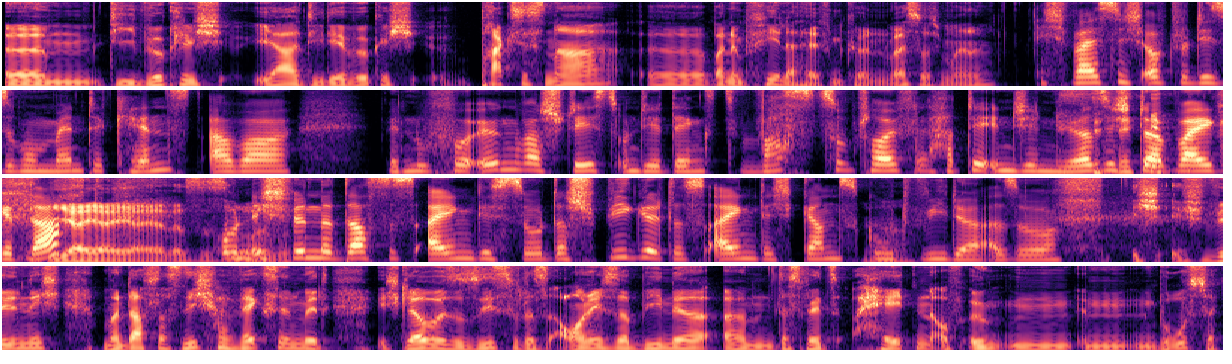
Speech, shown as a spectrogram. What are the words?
ähm, die wirklich, ja, die dir wirklich praxisnah äh, bei einem Fehler helfen können. Weißt du, was ich meine? Ich weiß nicht, ob du diese Momente kennst, aber wenn du vor irgendwas stehst und dir denkst, was zum Teufel hat der Ingenieur sich dabei gedacht? Ja, ja, ja, ja, das ist Und ich so. finde, das ist eigentlich so, das spiegelt es eigentlich ganz gut wider. Also, Ich, ich will nicht, man darf das nicht verwechseln mit, ich glaube, so siehst du das auch nicht, Sabine, ähm, dass wir jetzt haten auf irgendeinen einen Berufszweig.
